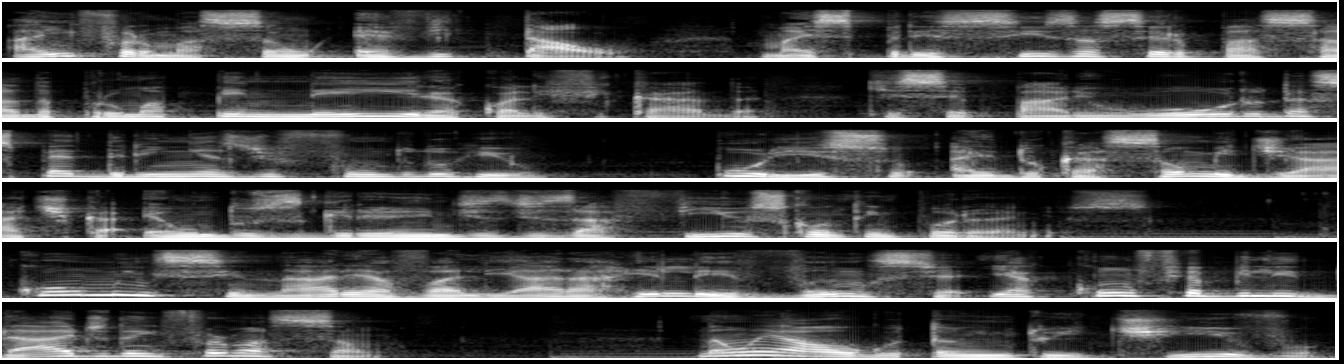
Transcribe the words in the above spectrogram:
A informação é vital mas precisa ser passada por uma peneira qualificada que separe o ouro das pedrinhas de fundo do rio. Por isso, a educação midiática é um dos grandes desafios contemporâneos. Como ensinar e avaliar a relevância e a confiabilidade da informação? Não é algo tão intuitivo,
